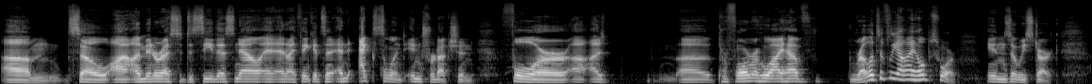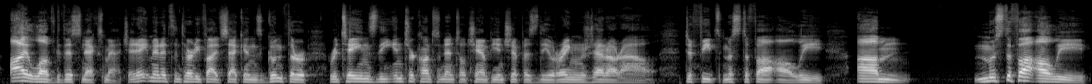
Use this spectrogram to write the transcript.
Um, so I, am interested to see this now, and, and I think it's an excellent introduction for uh, a uh, performer who I have relatively high hopes for in Zoey Stark. I loved this next match. At 8 minutes and 35 seconds, Gunther retains the Intercontinental Championship as the Ring General, defeats Mustafa Ali. Um, Mustafa Ali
